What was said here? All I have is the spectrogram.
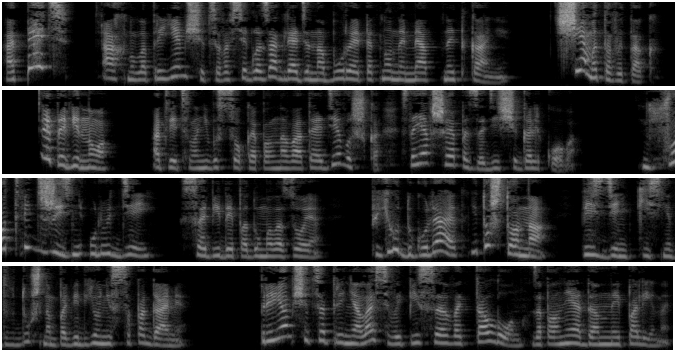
«Опять?» — ахнула приемщица, во все глаза глядя на бурое пятно на мятной ткани. «Чем это вы так?» «Это вино», — ответила невысокая полноватая девушка, стоявшая позади Щеголькова. «Вот ведь жизнь у людей!» — с обидой подумала Зоя. «Пьют, гуляют, не то что она!» Весь день киснет в душном павильоне с сапогами. Приемщица принялась выписывать талон, заполняя данные Полины.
